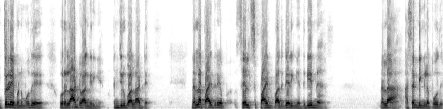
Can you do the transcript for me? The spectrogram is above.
இன்ட்ரோடே பண்ணும்போது ஒரு லாட் வாங்குறீங்க. அஞ்சு ரூபாய் லாட்டு நல்லா பார்த்துட்டே சேல்ஸ் பாயிண்ட் பார்த்துட்டே இருக்கீங்க. திடீர்னு நல்லா அசண்டிங்கில் போகுது.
